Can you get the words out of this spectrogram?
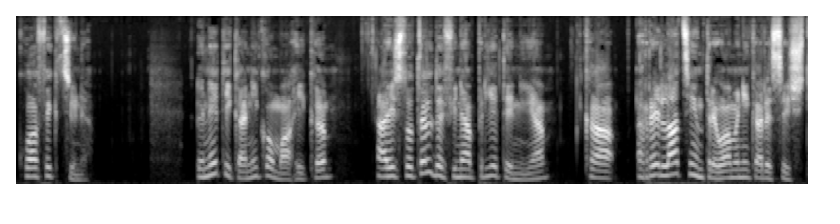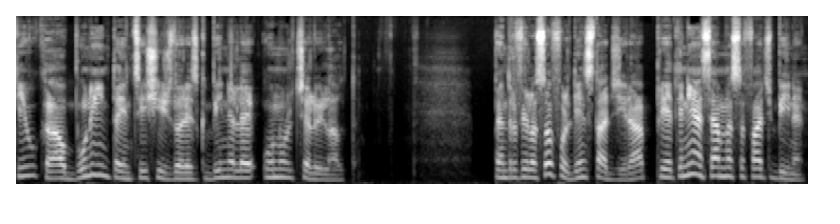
cu afecțiunea. În etica nicomahică, Aristotel definea prietenia ca relații între oamenii care se știu că au bune intenții și își doresc binele unul celuilalt. Pentru filosoful din Stagira, prietenia înseamnă să faci bine,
